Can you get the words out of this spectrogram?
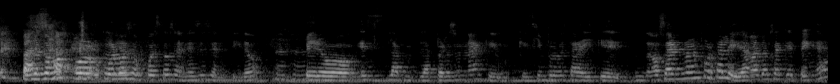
o sea, somos por, los opuestos en ese sentido. Pero es la, la persona que, que, siempre va a estar ahí. que O sea, no importa la idea más loca que tenga,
